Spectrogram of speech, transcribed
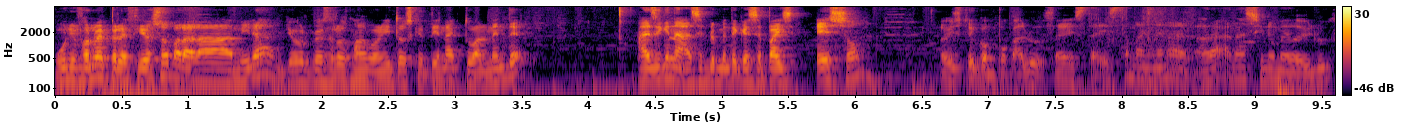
Uniforme precioso para la mira, yo creo que es de los más bonitos que tiene actualmente. Así que nada, simplemente que sepáis eso, Hoy estoy con poca luz, ¿eh? esta, esta mañana, ahora, sí no me doy luz.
